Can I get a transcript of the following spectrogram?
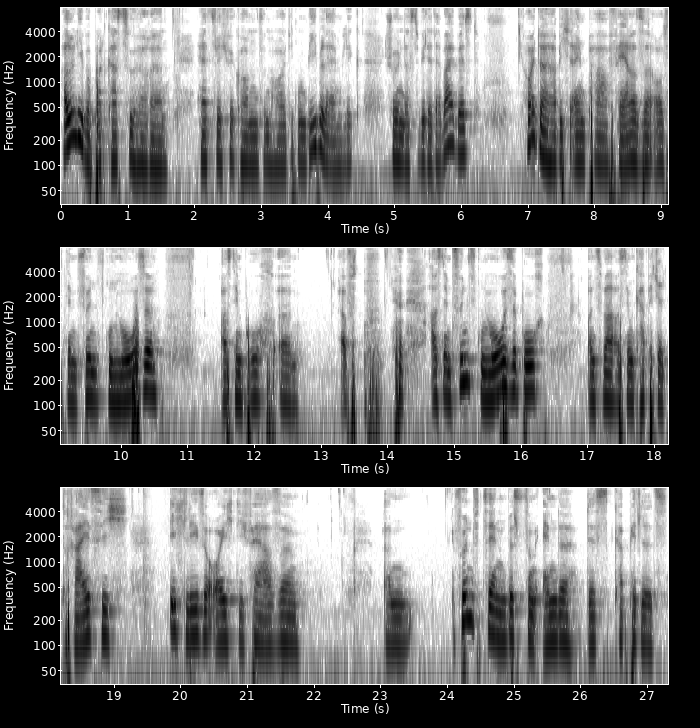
Hallo liebe Podcast-Zuhörer, herzlich willkommen zum heutigen Bibeleinblick. Schön, dass du wieder dabei bist. Heute habe ich ein paar Verse aus dem fünften Mose, aus dem Buch, äh, auf, aus dem fünften Mosebuch, und zwar aus dem Kapitel 30. Ich lese euch die Verse ähm, 15 bis zum Ende des Kapitels.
